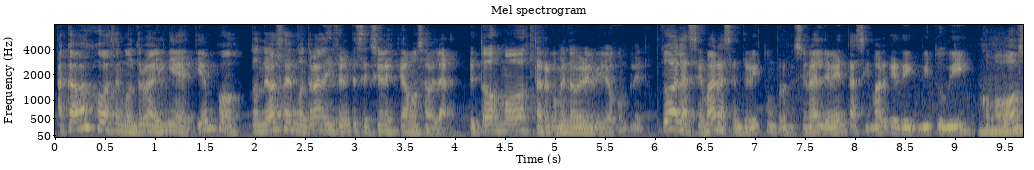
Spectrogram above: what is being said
Acá abajo vas a encontrar una línea de tiempo donde vas a encontrar las diferentes secciones que vamos a hablar. De todos modos, te recomiendo ver el video completo. Todas las semanas entrevisto a un profesional de ventas y marketing B2B como vos.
